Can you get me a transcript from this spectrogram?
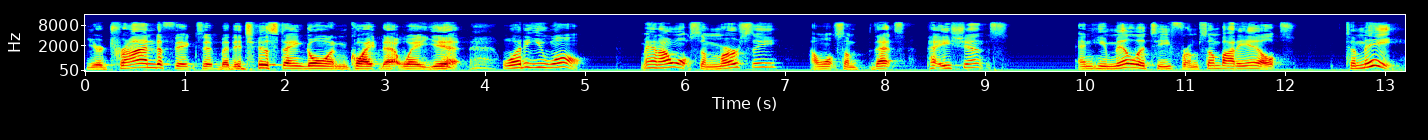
you're trying to fix it, but it just ain't going quite that way yet? What do you want? Man, I want some mercy. I want some, that's patience and humility from somebody else to me.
